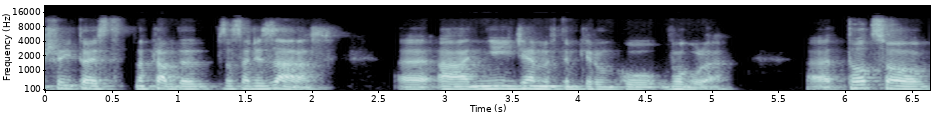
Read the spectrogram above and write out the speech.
czyli to jest naprawdę w zasadzie zaraz, a nie idziemy w tym kierunku w ogóle. E, to, co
